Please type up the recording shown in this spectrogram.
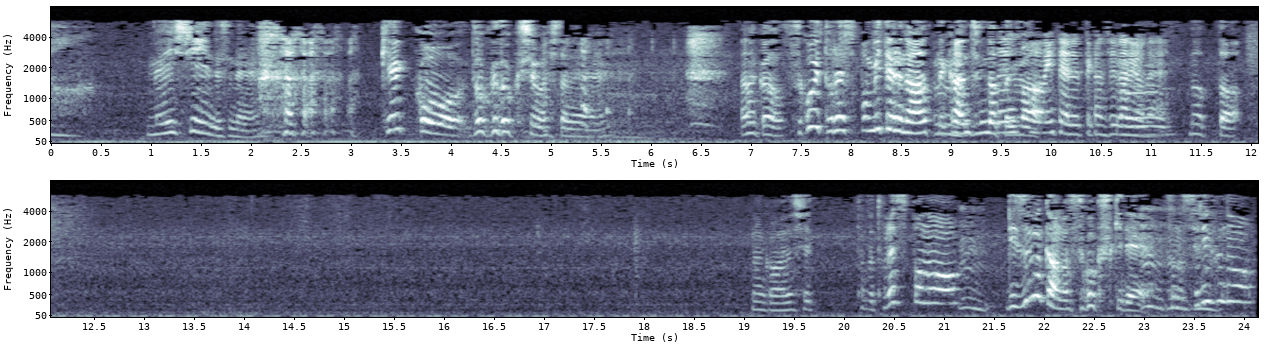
レントン名シーンですね。結構ゾクゾクしましたね。なんかすごいトレスポ見てるなって感じになった、レント今ン見てるって感じになるよね、うんなった。なんか私多分トレスポのうん。リズム感がすごく好きで、うんそのセリフの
